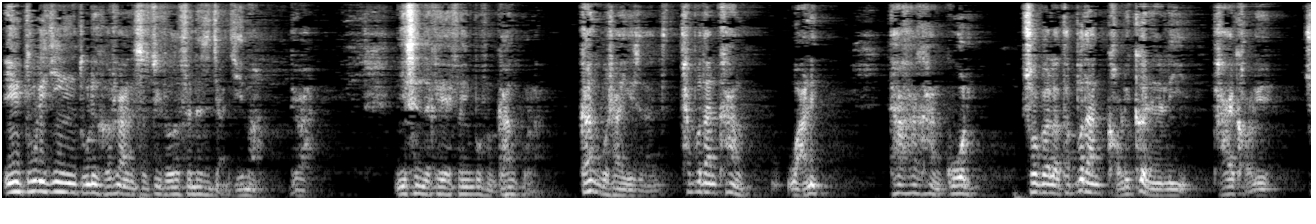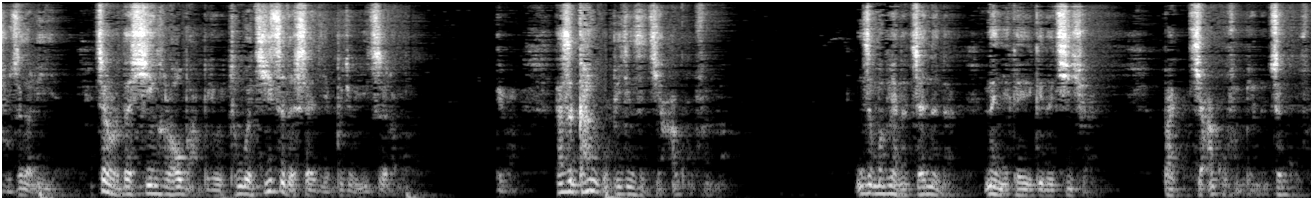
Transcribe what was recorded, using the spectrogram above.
因为独立经营、独立核算是最多的分的是奖金嘛，对吧？你甚至可以分一部分干股了。干股啥意思呢？他不但看碗里，他还看锅里，说白了，他不但考虑个人的利益，他还考虑组织的利益。这会儿的心和老板不就通过机制的设计不就一致了吗？对吧？但是干股毕竟是假股份嘛，你怎么变成真的呢？那你可以给他期权，把假股份变成真股份。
